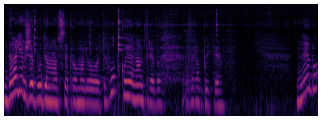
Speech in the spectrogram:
Далі вже будемо все промальовувати губкою. Нам треба зробити небо.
